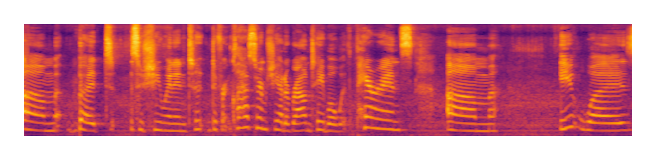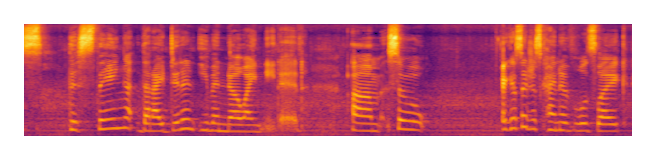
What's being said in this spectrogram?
um, but so she went into different classrooms. She had a round table with parents. Um, it was this thing that I didn't even know I needed. Um, so I guess I just kind of was like,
